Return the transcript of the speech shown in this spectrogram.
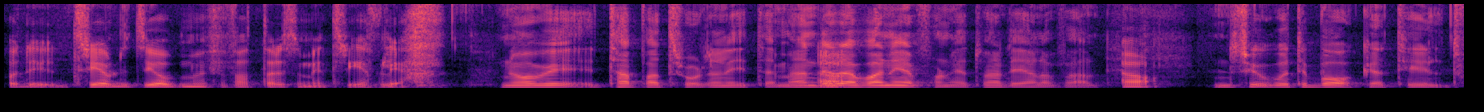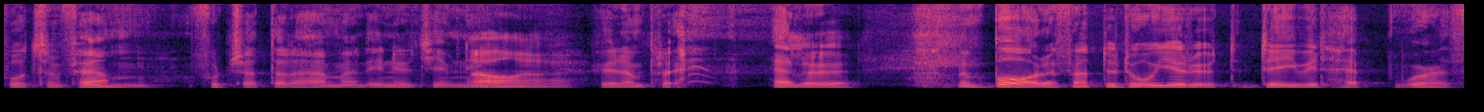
Och det är trevligt att jobba med författare som är trevliga. Nu har vi tappat tråden lite, men det ja. där var en erfarenhet du hade i alla fall. Ja. Nu ska vi gå tillbaka till 2005 och fortsätta det här med din utgivning. Ja, ja, hur den Eller hur? Men bara för att du då ger ut David Hepworth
